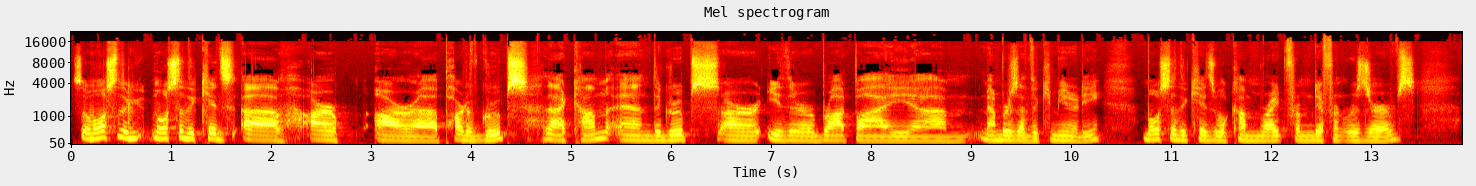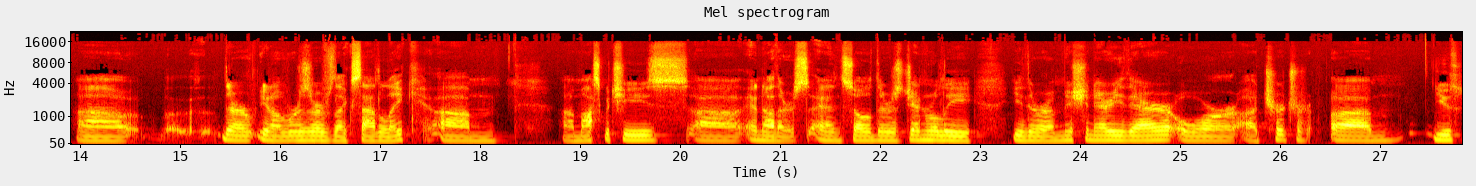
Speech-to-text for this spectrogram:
So most of the most of the kids uh, are are uh, part of groups that come, and the groups are either brought by um, members of the community. Most of the kids will come right from different reserves. Uh, there are you know reserves like Saddle Lake, um, uh, uh, and others. And so there's generally either a missionary there or a church um, youth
